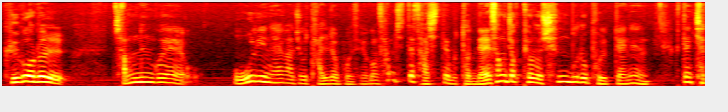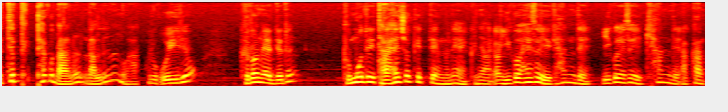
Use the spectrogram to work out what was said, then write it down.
그거를 잡는 거에 올인 해가지고 달려보세요. 그럼 30대, 40대부터 내 성적표로 승부를 볼 때는 그땐 재택 패고 날르, 날르는 거야. 그리고 오히려 그런 애들은 부모들이 다 해줬기 때문에 그냥 어, 이거 해서 이렇게 한대, 이거 해서 이렇게 한대. 약간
